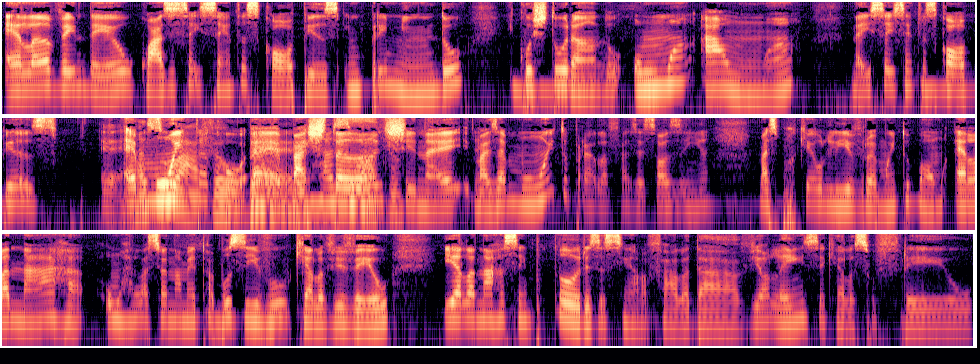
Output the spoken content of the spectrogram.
Ela vendeu quase 600 cópias, imprimindo e costurando uma a uma. Né? E 600 cópias É é, razoável, muita coisa, bem- é bem bastante, né? Mas é muito para ela fazer sozinha, mas porque o livro é muito bom. Ela narra um relacionamento abusivo que ela viveu e ela narra sem pudores, assim, ela fala da violência que ela sofreu,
